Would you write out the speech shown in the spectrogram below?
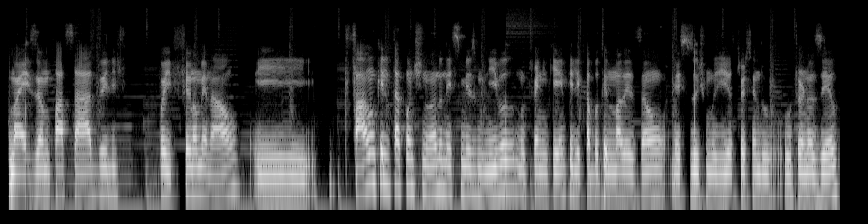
Mas ano passado ele foi fenomenal e falam que ele está continuando nesse mesmo nível no training camp. Ele acabou tendo uma lesão nesses últimos dias, torcendo o tornozelo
